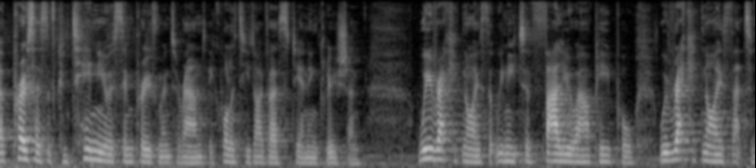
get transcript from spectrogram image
a process of continuous improvement around equality, diversity and inclusion. We recognise that we need to value our people. We recognise that to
